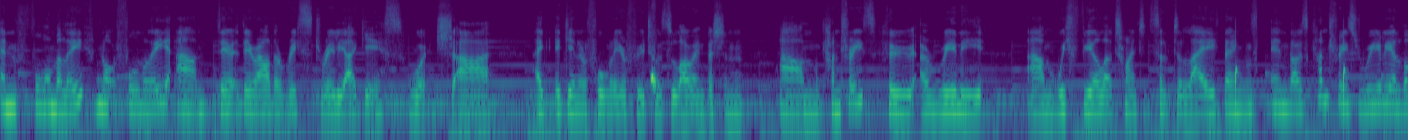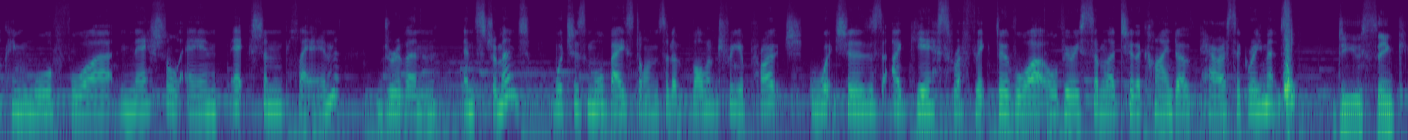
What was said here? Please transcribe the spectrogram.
informally, not formally, um, there, there are the rest, really, I guess, which are again informally referred to as low ambition um, countries who are really um, we feel are trying to sort of delay things. And those countries really are looking more for national action plan driven instrument, which is more based on sort of voluntary approach, which is, I guess, reflective or, or very similar to the kind of Paris Agreement. Do you think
